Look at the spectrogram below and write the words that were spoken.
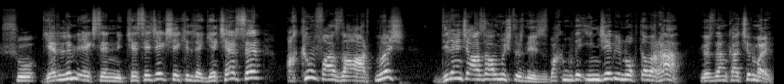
şu gerilim eksenini kesecek şekilde geçerse akım fazla artmış, direnç azalmıştır diyeceğiz. Bakın burada ince bir nokta var ha. Gözden kaçırmayın.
